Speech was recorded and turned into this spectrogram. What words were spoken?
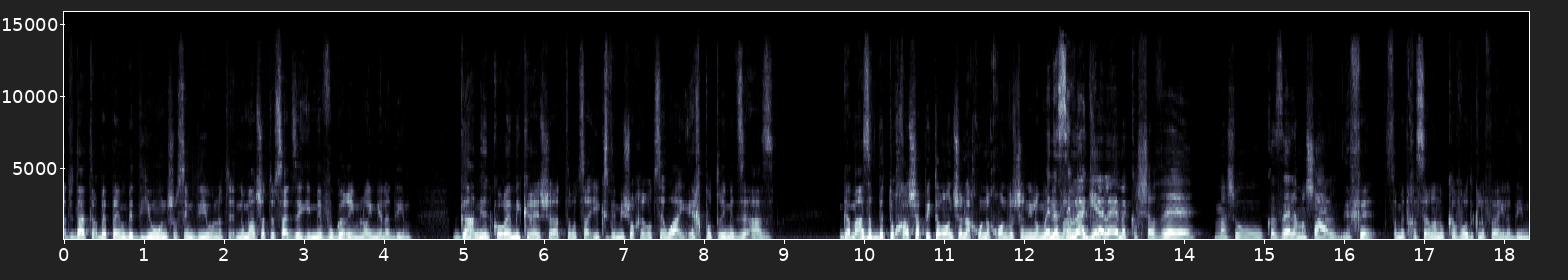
את יודעת, הרבה פעמים בדיון, שעושים דיון, את- נאמר שאת עושה את זה עם מבוגרים, לא עם ילדים. גם קורה מקרה שאת רוצה X ומישהו אחר רוצה Y, איך פותרים את זה אז? גם אז את בטוחה שהפתרון שלך הוא נכון ושאני לא מבין מהחיים מנסים שלו. להגיע לעמק השווה, משהו כזה למשל. יפה. זאת אומרת, חסר לנו כבוד כלפי הילדים.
